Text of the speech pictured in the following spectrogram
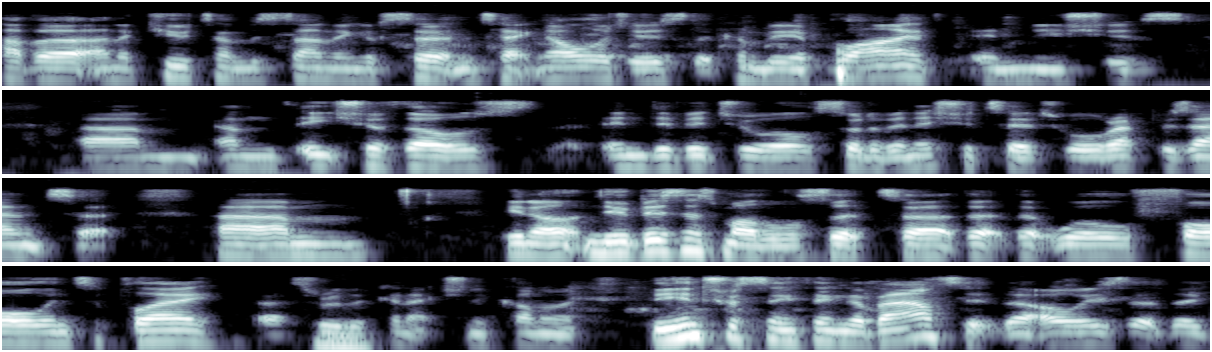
have a, an acute understanding of certain technologies that can be applied in niches. Um, and each of those individual sort of initiatives will represent, um, you know, new business models that, uh, that, that will fall into play uh, through the connection economy. The interesting thing about it, though, is that the,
